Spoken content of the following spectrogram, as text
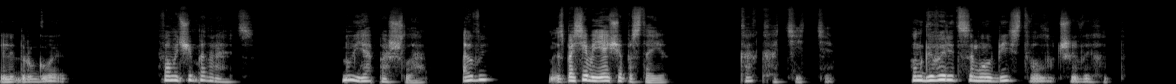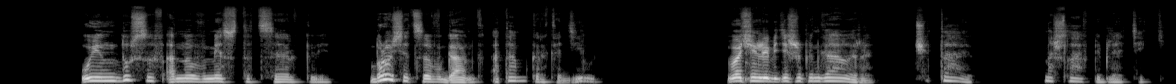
или другое. Вам очень понравится. Ну, я пошла. А вы? — Спасибо, я еще постою. — Как хотите. Он говорит, самоубийство — лучший выход. У индусов оно вместо церкви. Бросятся в ганг, а там крокодилы. — Вы очень любите Шопенгауэра? — Читаю. Нашла в библиотеке.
